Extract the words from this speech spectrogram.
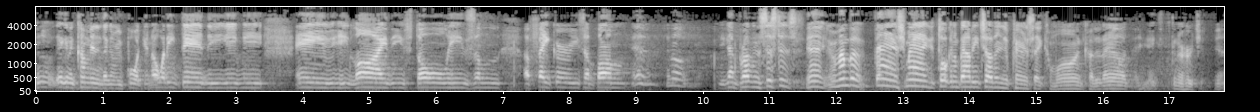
You know, they're going to come in and they're going to report, you know what he did? He, he, he, he lied, he stole, he's a, a faker, he's a bum. Yeah, you know, you got brothers and sisters. Yeah, you remember? Bash, man, you're talking about each other, and your parents say, come on, cut it out. It's going to hurt you. Yeah.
